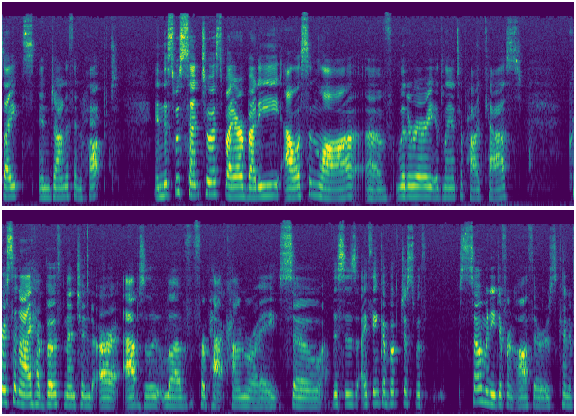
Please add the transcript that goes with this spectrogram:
Seitz and Jonathan Haupt. And this was sent to us by our buddy Alison Law of Literary Atlanta Podcast. Chris and I have both mentioned our absolute love for Pat Conroy. So this is, I think, a book just with so many different authors kind of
